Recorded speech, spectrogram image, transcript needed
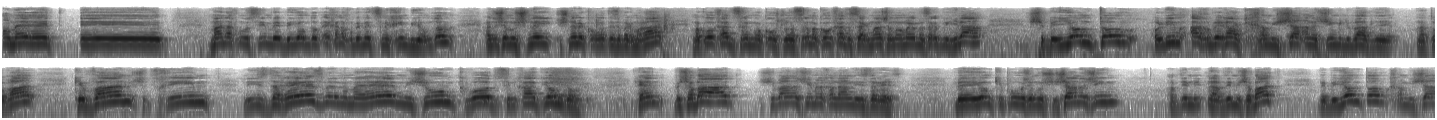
אומרת, אה, מה אנחנו עושים ביום טוב, איך אנחנו באמת שמחים ביום טוב. אז יש לנו שני, מקורות לזה בגמרא, מקור 11 ומקור 13. מקור 11 הגמרא שלנו אומרת במסכת מגילה, שביום טוב עולים אך ורק חמישה אנשים בלבד לתורה, כיוון שצריכים להזדרז ולמהר משום כבוד שמחת יום טוב. כן? בשבת, שבעה אנשים אין לך לאן להזדרז. ביום כיפור יש לנו שישה אנשים, להבדיל, משבת, וביום טוב חמישה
